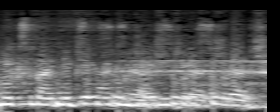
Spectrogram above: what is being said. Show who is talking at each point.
Speaker 1: Mixed by Nikki Suraj.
